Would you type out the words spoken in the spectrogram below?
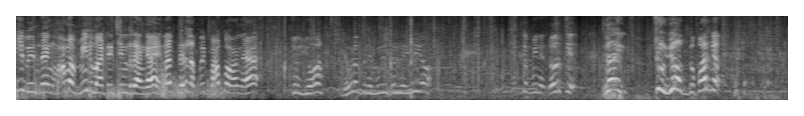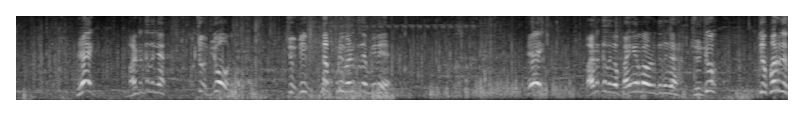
கடைக்கு போயிருந்தேன் எங்கள் மாமா மீன் மாட்டிருச்சுன்றாங்க. என்னன்னு தெரியல போய் பாப்பா வாங்க. ஐயோ எவ்வளவு பெரிய மீன் தெரியல ஐயோ எங்க மீன் நொறுக்கு ஏய் ஐயோ இங்க பாருங்க. ஏய் வடுக்குதுங்க ஐயோ என்ன இப்படி வடுக்குது மீன்? ஏய் வடுக்குதுங்க பயங்கரமா வடுக்குதுங்க ஐயோ இங்க பாருங்க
